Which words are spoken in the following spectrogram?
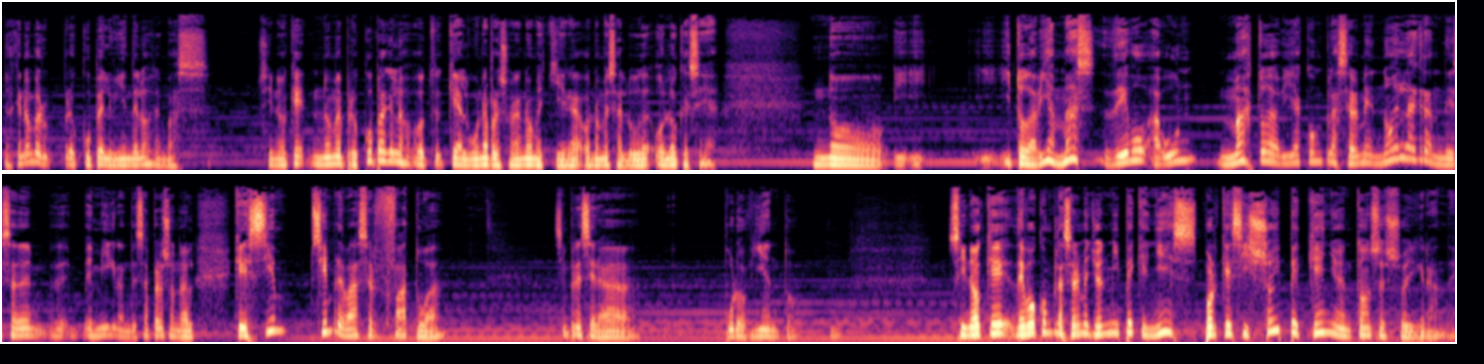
No es que no me preocupe el bien de los demás, sino que no me preocupa que, que alguna persona no me quiera o no me salude o lo que sea. No, y, todavía más, debo aún más todavía complacerme, no en la grandeza de, mi grandeza personal, que siempre, siempre va a ser fatua, siempre será puro viento, sino que debo complacerme yo en mi pequeñez, porque si soy pequeño entonces soy grande,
